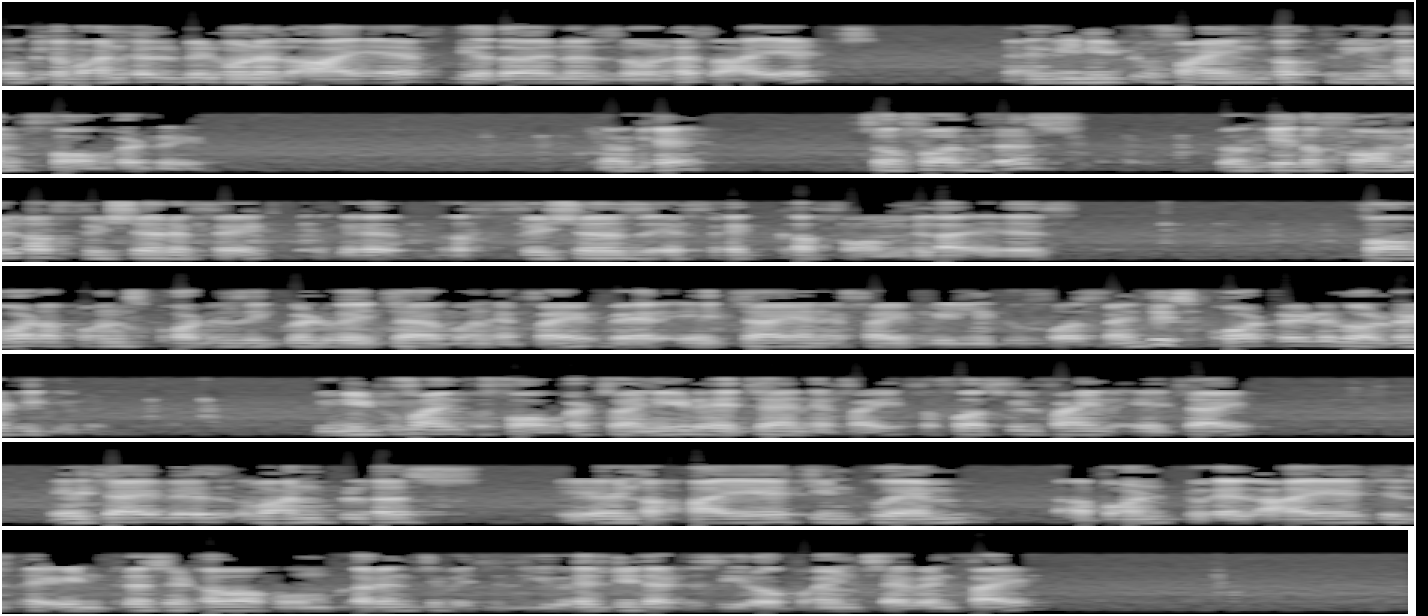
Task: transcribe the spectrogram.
okay? One will be known as IF the other one is known as IH and we need to find the 3 month forward rate okay so for this okay the formula of Fisher effect okay the Fisher's effect formula is forward upon spot is equal to HI upon FI where HI and FI we need to first find. The spot rate is already given. We need to find the forward so I need HI and FI so first we'll find HI HI is 1 plus you know IH into M upon 12 IH is the interest rate of a home currency which is USD that is 0.75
